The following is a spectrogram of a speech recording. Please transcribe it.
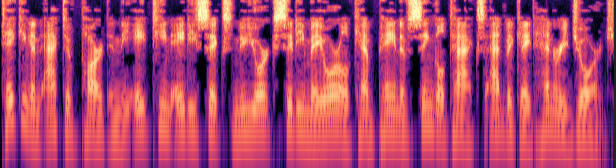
taking an active part in the 1886 New York City mayoral campaign of single tax advocate Henry George.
